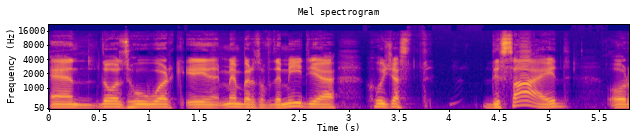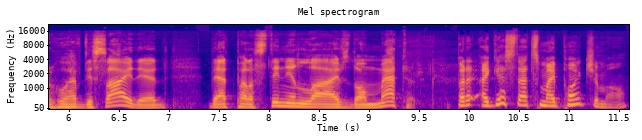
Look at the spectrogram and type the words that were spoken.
and those who work in members of the media who just decide or who have decided that Palestinian lives don't matter. But I guess that's my point, Jamal.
